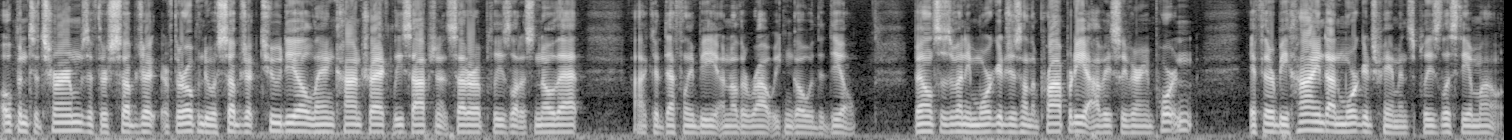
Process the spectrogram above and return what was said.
Open to terms if they're subject if they're open to a subject to deal, land contract, lease option, etc. Please let us know that. Uh, could definitely be another route we can go with the deal. Balances of any mortgages on the property, obviously very important. If they're behind on mortgage payments, please list the amount.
